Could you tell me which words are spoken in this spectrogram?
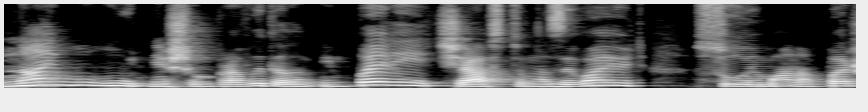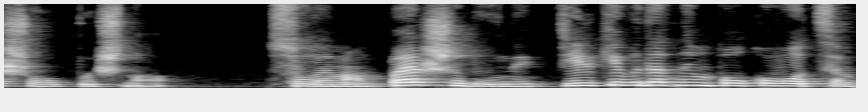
Наймогутнішим правителем імперії часто називають Сулеймана І Пишного. Сулейман І був не тільки видатним полководцем,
